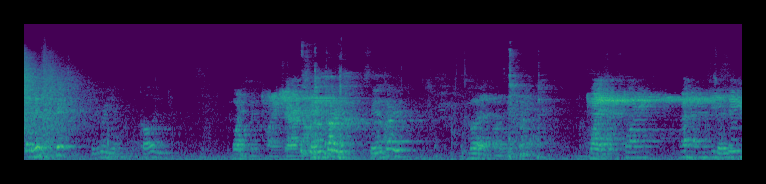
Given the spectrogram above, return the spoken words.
Got it. Okay. Here's where you call in. 26, 20, Sheriff. Stay on target. Stay on target. Go ahead, 26, 20. 26, 20. Stay,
